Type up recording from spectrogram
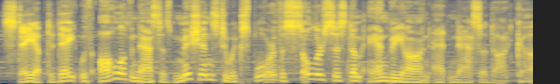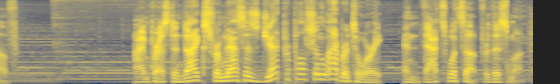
Stay up to date with all of NASA's missions to explore the solar system and beyond at nasa.gov. I'm Preston Dyches from NASA's Jet Propulsion Laboratory, and that's what's up for this month.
